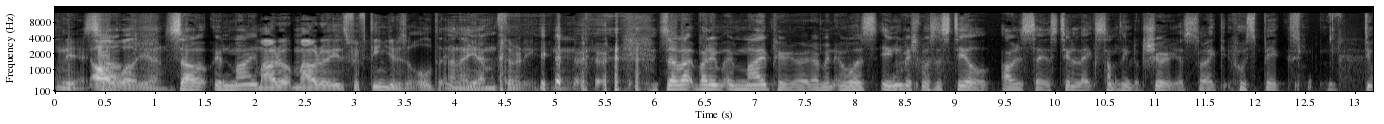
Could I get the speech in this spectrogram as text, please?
Yeah. so- oh well, yeah. So in my Mauro Mauro is 15 years old, and I am 30. Mm. so but, but in, in my period, I mean, it was English was still I would say still like something luxurious. Like who speaks, to,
